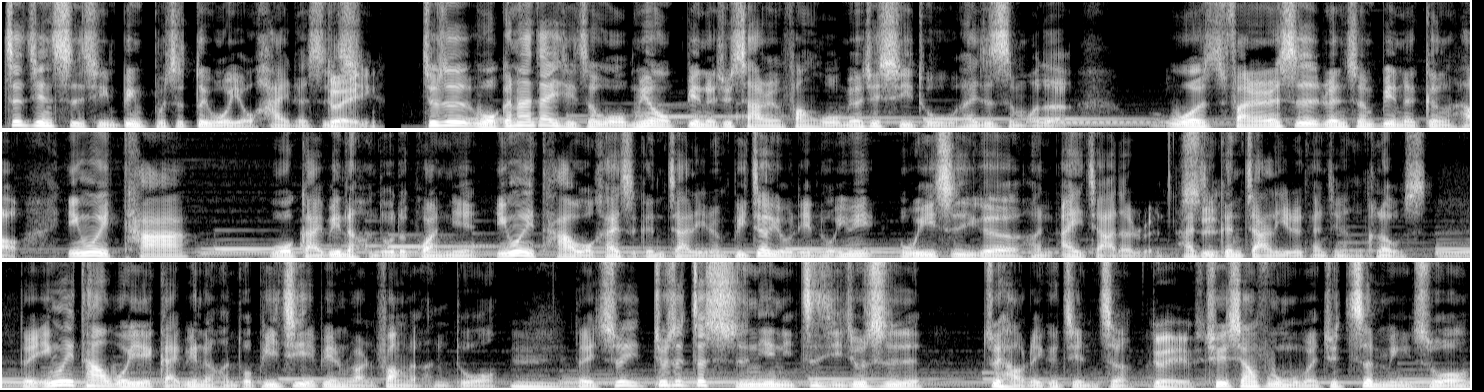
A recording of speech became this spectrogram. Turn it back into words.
这件事情并不是对我有害的事情对。就是我跟他在一起之后，我没有变得去杀人放火，我没有去吸毒还是什么的，我反而是人生变得更好，因为他。我改变了很多的观念，因为他，我开始跟家里人比较有联络。因为五一是一个很爱家的人，他就是跟家里人感情很 close。对，因为他，我也改变了很多，脾气也变软放了很多。嗯，对，所以就是这十年，你自己就是最好的一个见证。对，去向父母们去证明说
